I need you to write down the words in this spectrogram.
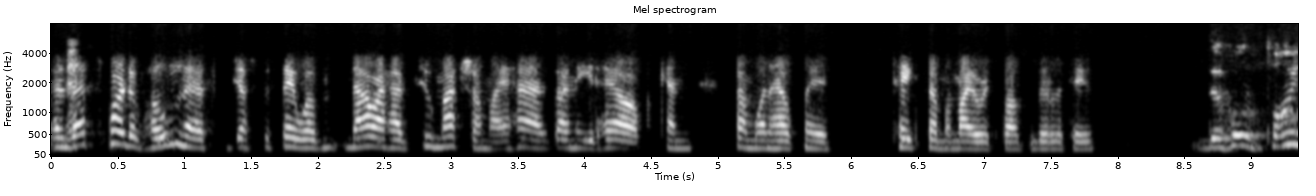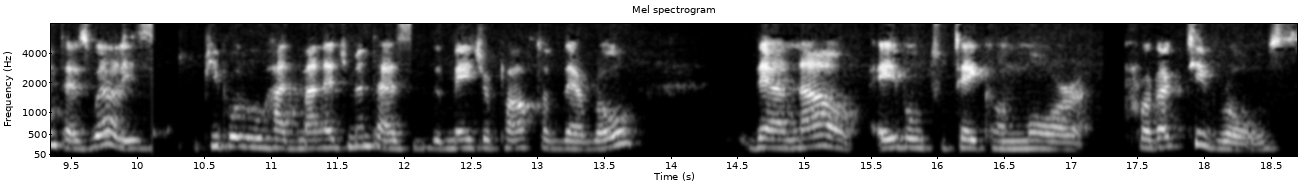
And that's part of wholeness, just to say, well, now I have too much on my hands. I need help. Can someone help me take some of my responsibilities? The whole point as well is people who had management as the major part of their role, they are now able to take on more productive roles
